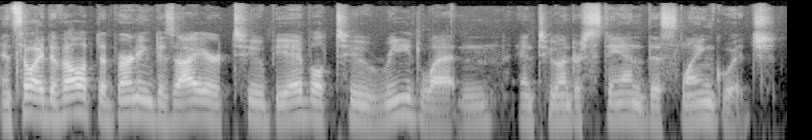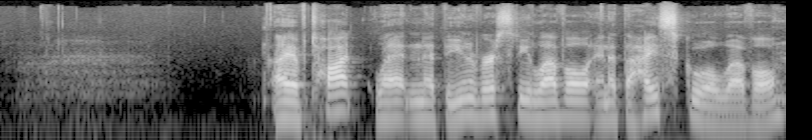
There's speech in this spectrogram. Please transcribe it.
And so I developed a burning desire to be able to read Latin and to understand this language. I have taught Latin at the university level and at the high school level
